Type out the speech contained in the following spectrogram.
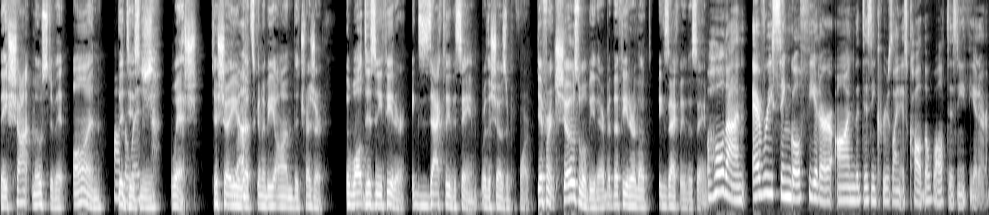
They shot most of it on, On the, the Disney Wish. Wish to show you Yeah. what's going to be on the treasure. The Walt Disney Theater, exactly the same where the shows are performed. Different shows will be there, but the theater looked exactly the same. Hold on. Every single theater on the Disney Cruise Line is called the Walt Disney Theater.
